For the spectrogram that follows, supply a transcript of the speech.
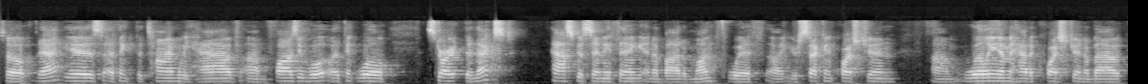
So that is, I think, the time we have. Um, Fozzie, will, I think we'll start the next Ask Us Anything in about a month with uh, your second question. Um, William had a question about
